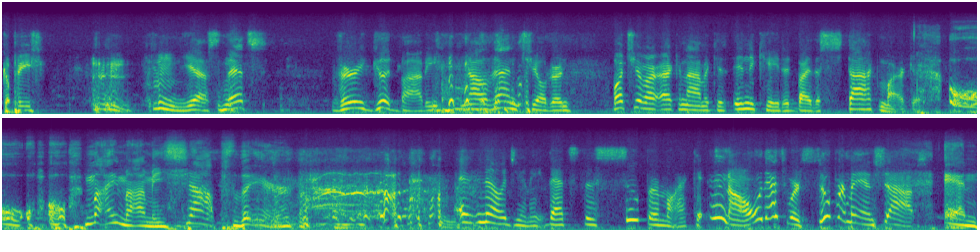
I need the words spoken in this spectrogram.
Capiche? Hmm, yes, that's very good, Bobby. Now then, children, much of our economic is indicated by the stock market. Oh, oh, my mommy shops there. Uh, no, Jimmy, that's the supermarket. No, that's where Superman shops. And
